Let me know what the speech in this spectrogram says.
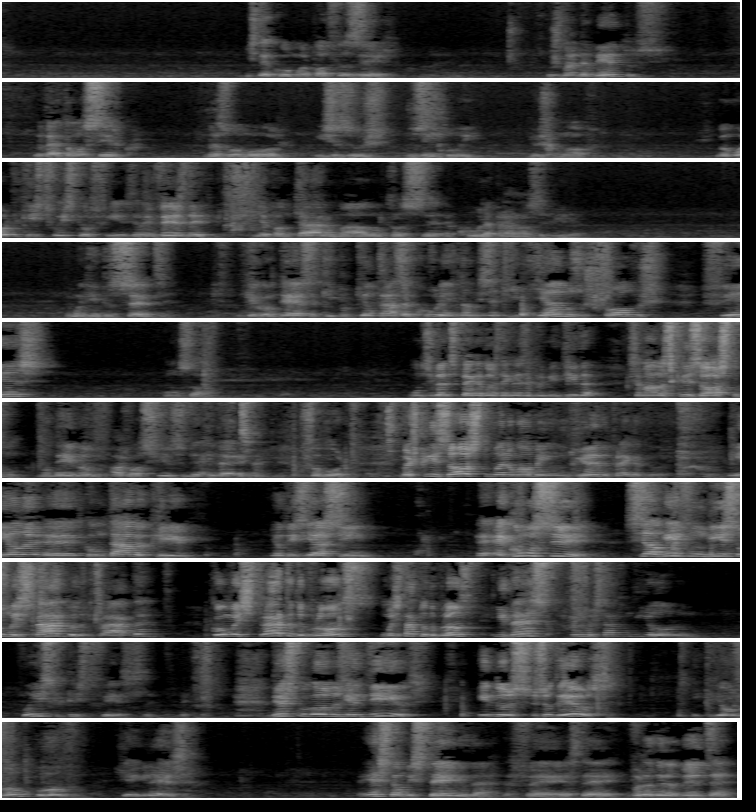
Isto é que o amor pode fazer. Os mandamentos levantam ao cerco, mas o amor e Jesus nos inclui e os remove. O amor de Cristo foi isto que ele fez. Ele, em vez de, de apontar o mal, trouxe a cura para a nossa vida. É muito interessante o que acontece aqui, porque ele traz a cura, então diz aqui: de ambos os povos fez um só. Um dos grandes pregadores da igreja primitiva chamava-se Crisóstomo. Não dei o nome aos vossos filhos se ainda tiverem, né? por favor. Mas Crisóstomo era um homem, um grande pregador. E ele eh, contava que, ele dizia assim: é, é como se, se alguém fundisse uma estátua de prata com uma estátua de bronze, uma estátua de bronze e desse uma estátua de ouro. Foi isso que Cristo fez. Deus pegou nos gentios e nos judeus e criou um novo povo, que é a igreja. Este é o mistério da, da fé. Este é verdadeiramente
